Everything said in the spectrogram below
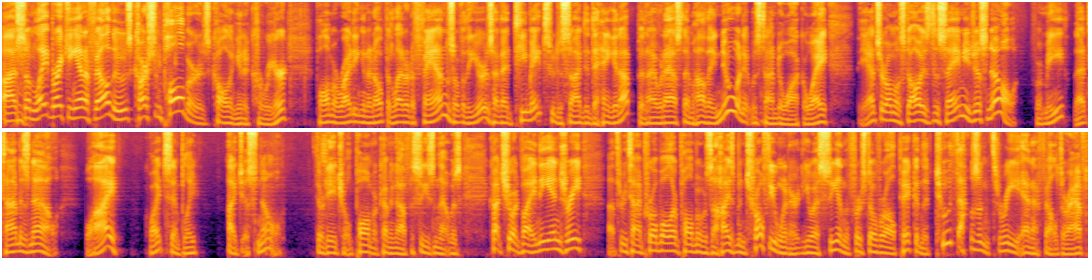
Uh, some late breaking NFL news Carson Palmer is calling it a career. Palmer, writing in an open letter to fans over the years, I've had teammates who decided to hang it up, and I would ask them how they knew when it was time to walk away. The answer almost always the same you just know. For me, that time is now. Why? Quite simply, I just know. 38 year old Palmer coming off a season that was cut short by a knee injury. A three time Pro Bowler, Palmer was a Heisman Trophy winner at USC and the first overall pick in the 2003 NFL draft.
